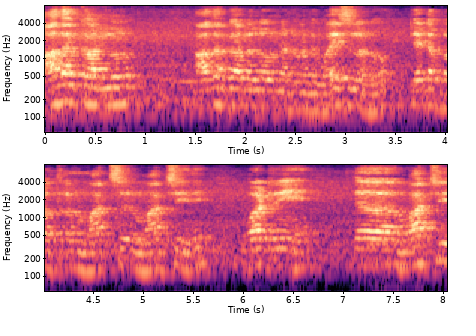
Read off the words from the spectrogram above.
ఆధార్ కార్డులు ఆధార్ కార్డులలో ఉన్నటువంటి వయసులను డేట్ ఆఫ్ బర్త్లను మార్చి మార్చి ఇది వాటిని uh, మార్చి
